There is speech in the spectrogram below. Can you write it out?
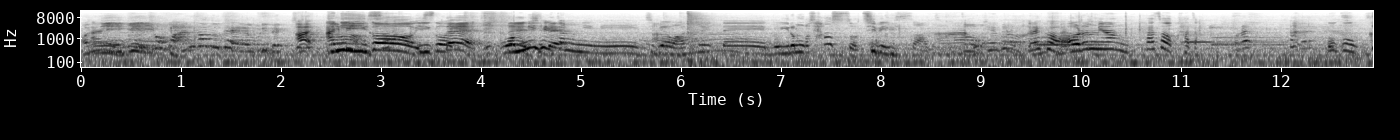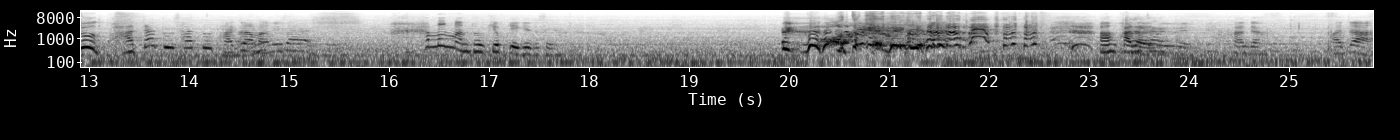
언니 이게 저거 안 사도 돼. 우리 맥주. 아 아니 이거 이거 있대, 있대, 원미 집에. 실장님이 집에 왔을 때 뭐 이런 거 사왔어. 집에 있어 아직. 아 오케이 그럼 그래 그 얼음이랑 사서 가자. 그래 꾸꾸 그 과자도 사도 과자 많이 사야지 한 번만 더 귀엽게 얘기해 주세요. 어떻게 얘기해? 아 가자. 왜. 과자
